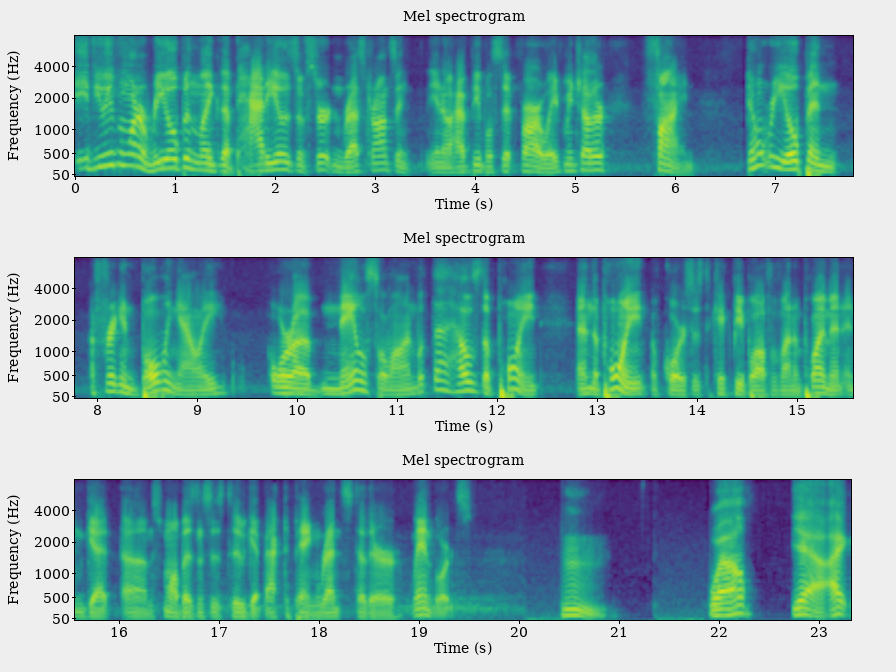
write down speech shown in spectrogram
if you even want to reopen like the patios of certain restaurants and you know have people sit far away from each other, fine. Don't reopen a friggin' bowling alley or a nail salon. What the hell's the point? And the point, of course, is to kick people off of unemployment and get um, small businesses to get back to paying rents to their landlords. Hmm. Well, yeah, I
